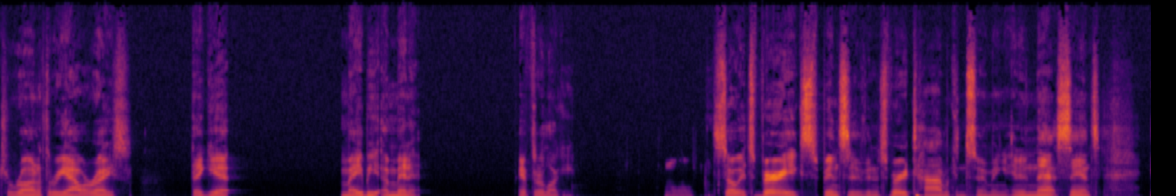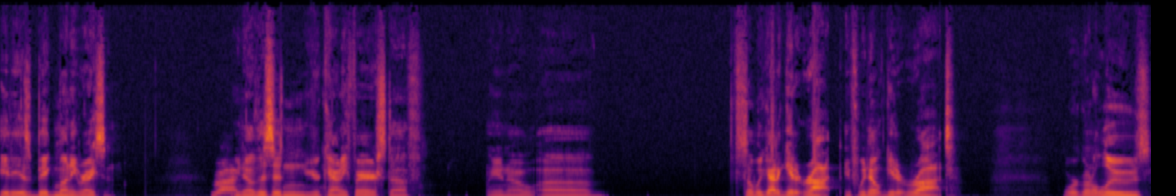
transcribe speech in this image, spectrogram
to run a three hour race. They get maybe a minute if they're lucky. Mhm. So it's very expensive and it's very time consuming. And in that sense, it is big money racing. Right. You know, this isn't your county fair stuff. You know, uh, so we got to get it right. If we don't get it right, we're going to lose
